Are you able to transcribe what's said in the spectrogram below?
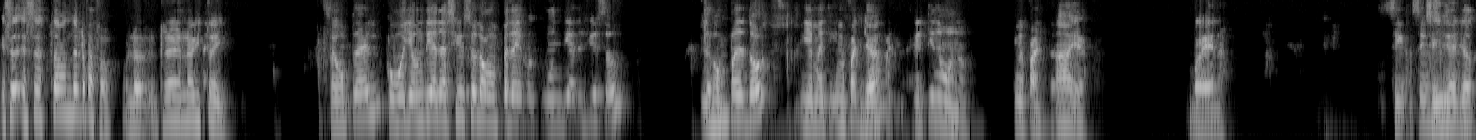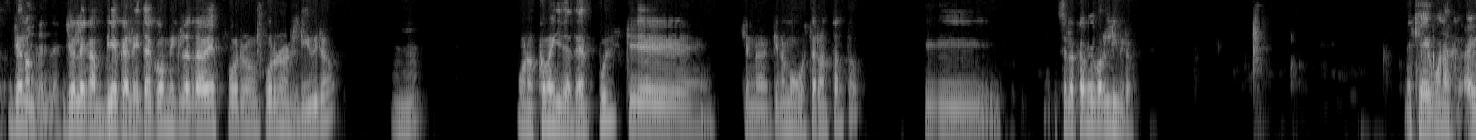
eso, eso estaba en del Rafa. Lo, creo que lo he visto ahí. Se compré él, como ya un día de eso, lo compré como un día de eso. Le compré dos y me, falta, ¿Ya? él tiene uno. Y me falta. Ah, ya. Bueno. Sí, sí, Sí, yo, yo, yo, le cambié caleta cómic la otra vez por, por unos libros, unos cómics de Deadpool que, que, no, que no me gustaron tanto. Y se los cambié por libros. Es que hay, una- hay,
